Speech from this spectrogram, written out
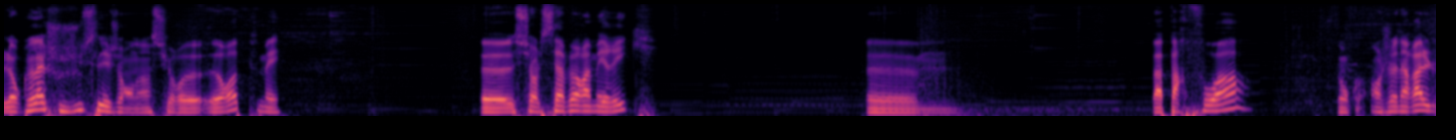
Donc là, je suis juste légende hein, sur euh, Europe, mais euh, sur le serveur Amérique, euh, bah parfois, donc en général,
